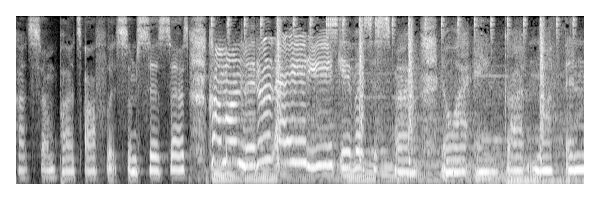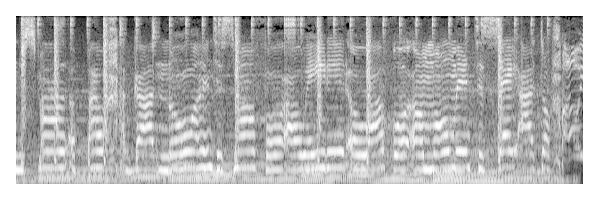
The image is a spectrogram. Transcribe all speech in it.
Cut some parts off with some scissors. Come on, little lady, give us a smile. No, I ain't got nothing to smile about. I got no one to smile for. I waited a while for a moment to say I don't. Oh,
